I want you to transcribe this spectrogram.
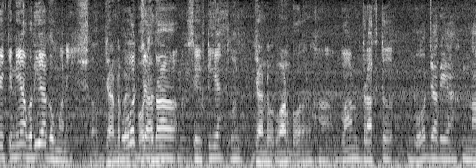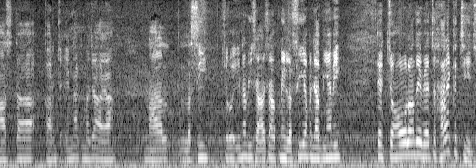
ਤੇ ਕਿੰਨੀਆਂ ਵਧੀਆ ਗਊਆਂ ਨੇ। ਜੰਡ ਬਹੁਤ ਜ਼ਿਆਦਾ। ਸੇਫਟੀ ਹੈ। ਜੰਡ ਵਾਣ ਬਹੁਤ ਹਨ। ਹਾਂ ਵਾਣ ਦਰਖਤ ਬਹੁਤ ਜ਼ਿਆਦੇ ਆ। ਨਾਸ਼ਤਾ ਕਰਨ ਚ ਇੰਨਾ ਕੁ ਮਜ਼ਾ ਆਇਆ। ਨਾਲ ਲੱਸੀ। ਚਲੋ ਇਹਨਾਂ ਦੀ ਸ਼ਾਸ਼ ਆ ਆਪਣੀ ਲੱਸੀ ਆ ਪੰਜਾਬੀਆਂ ਦੀ। ਤੇ ਚੌਲਾਂ ਦੇ ਵਿੱਚ ਹਰ ਇੱਕ ਚੀਜ਼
